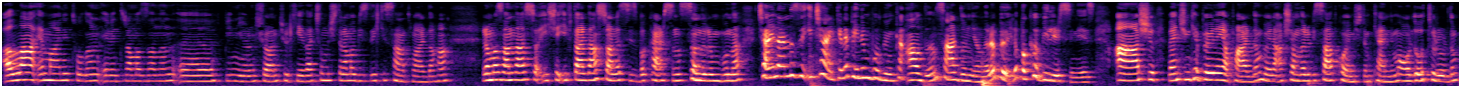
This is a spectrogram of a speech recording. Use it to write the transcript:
Allah'a emanet olun. Evet Ramazan'ın e, bilmiyorum şu an Türkiye'de açılmıştır ama bizde iki saat var daha. Ramazandan sonra, şey, iftardan sonra siz bakarsınız sanırım buna. Çaylarınızı içerken benim bugünkü aldığım sardunyalara böyle bakabilirsiniz. Aa şu ben çünkü hep böyle yapardım. Böyle akşamları bir saat koymuştum kendime. Orada otururdum.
